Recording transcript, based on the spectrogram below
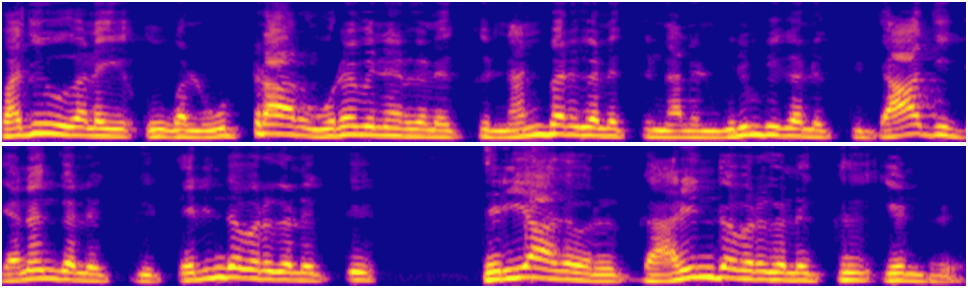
பதிவுகளை உங்கள் உற்றார் உறவினர்களுக்கு நண்பர்களுக்கு நலன் விரும்பிகளுக்கு ஜாதி ஜனங்களுக்கு தெரிந்தவர்களுக்கு தெரியாதவர்களுக்கு அறிந்தவர்களுக்கு என்று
